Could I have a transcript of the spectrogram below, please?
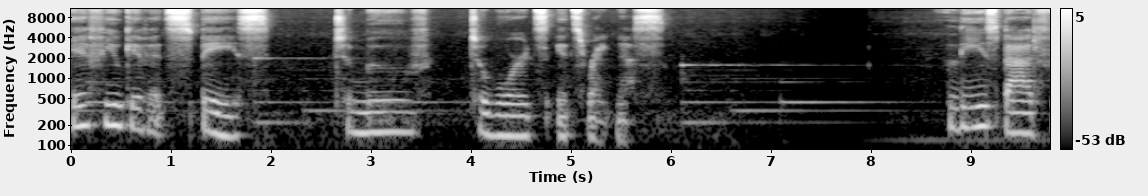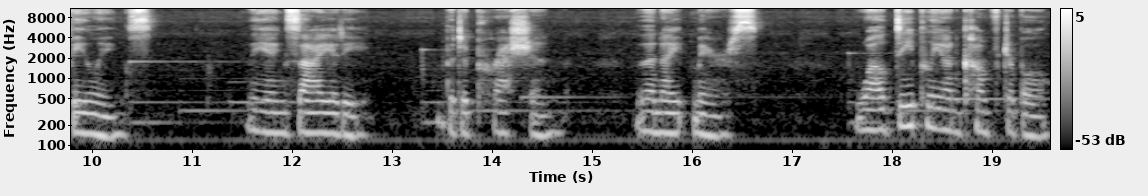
if you give it space to move towards its rightness. These bad feelings, the anxiety, the depression, the nightmares, while deeply uncomfortable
